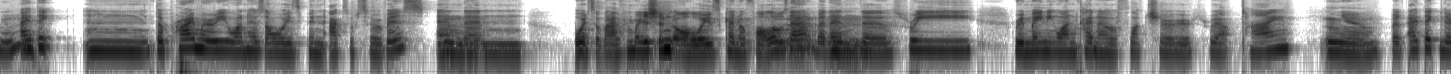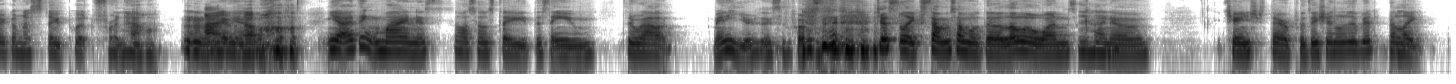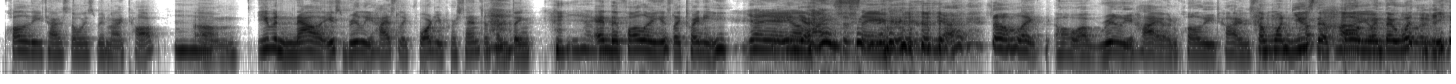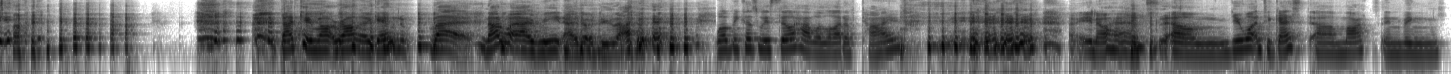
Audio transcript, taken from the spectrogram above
Mm-hmm. I think mm, the primary one has always been acts of service, and Mm. then words of affirmation always kind of follows that. But Mm. then the three remaining one kind of fluctuate throughout time. Yeah. But I think they're gonna stay put for now. I don't Mm, yeah. know. Yeah, I think mine is also stayed the same throughout many years, I suppose. Just like some some of the lower ones kind of changed their position a little bit, but like quality time has always been my top. Um, even now it's really high, it's like forty percent or something, yeah. and the following is like twenty. yeah, yeah, yeah. Yeah. Mine's the same. yeah, so I'm like, oh, I'm really high on quality time. Someone used their phone when they're with me. that came out wrong again, but not what I mean. I don't do that. well, because we still have a lot of time in our hands. Um, you want to guess uh, Mark's and Ving's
